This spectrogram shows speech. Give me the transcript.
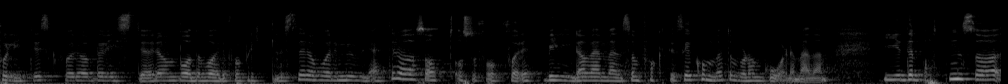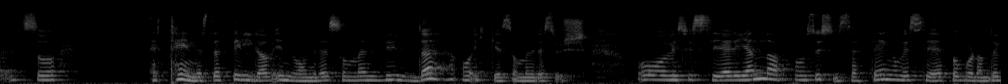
politisk for å bevisstgjøre om både våre forpliktelser og våre muligheter, og sånn at også folk får et bilde av hvem er det som faktisk er kommet, og hvordan går det med dem. I debatten så, så tegnes det et bilde av innvandrere som en byrde, og ikke som en ressurs. Og hvis vi ser igjen da på sysselsetting, og vi ser på det,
